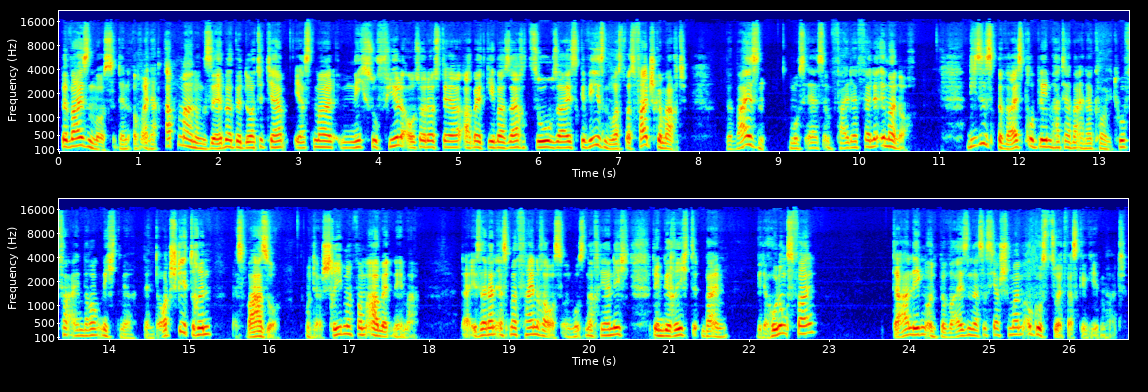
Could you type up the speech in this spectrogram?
beweisen muss. Denn auch eine Abmahnung selber bedeutet ja erstmal nicht so viel, außer dass der Arbeitgeber sagt, so sei es gewesen, du hast was falsch gemacht. Beweisen muss er es im Fall der Fälle immer noch. Dieses Beweisproblem hat er bei einer Korrekturvereinbarung nicht mehr, denn dort steht drin, es war so, unterschrieben vom Arbeitnehmer. Da ist er dann erstmal fein raus und muss nachher nicht dem Gericht beim Wiederholungsfall darlegen und beweisen, dass es ja schon mal im August so etwas gegeben hat.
